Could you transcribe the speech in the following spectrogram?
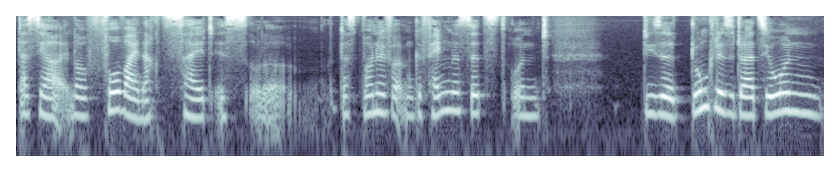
das ja in der Vorweihnachtszeit ist oder dass Bonhoeffer im Gefängnis sitzt und diese dunkle Situation,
